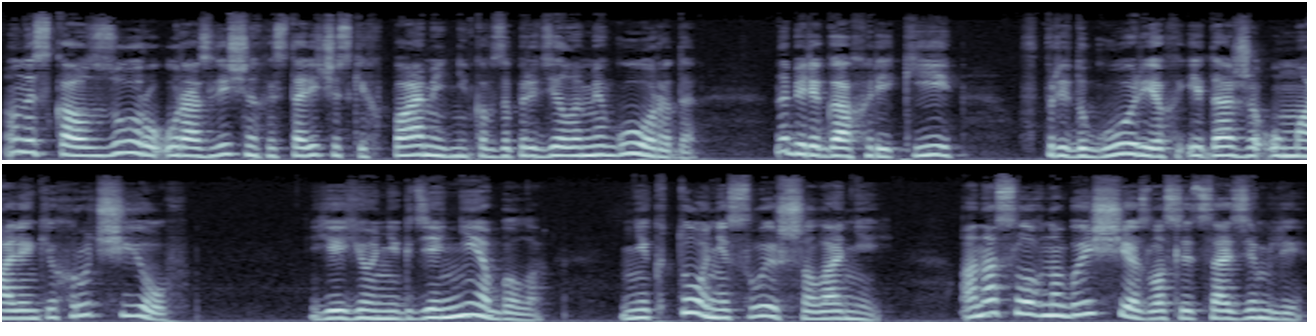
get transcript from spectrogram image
Он искал Зору у различных исторических памятников за пределами города, на берегах реки, в предгорьях и даже у маленьких ручьев. Ее нигде не было, никто не слышал о ней. Она словно бы исчезла с лица земли.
